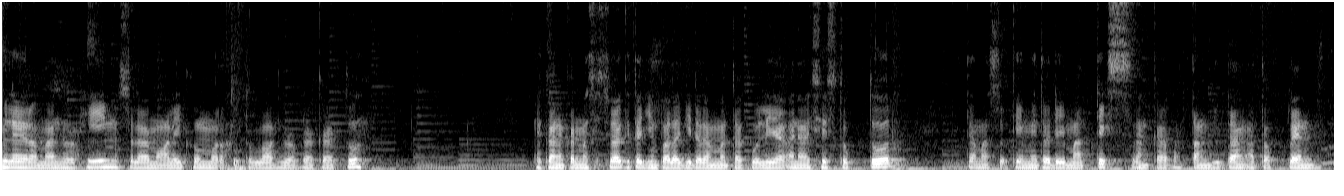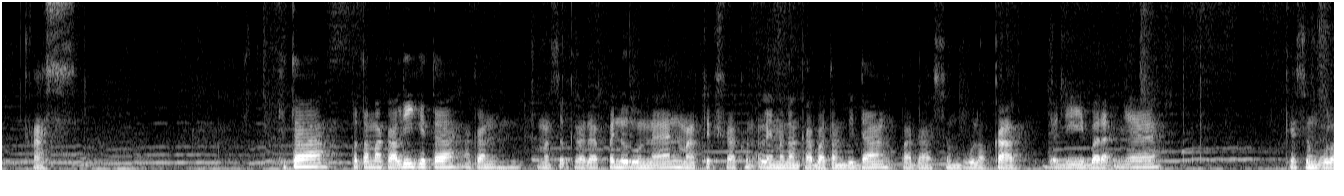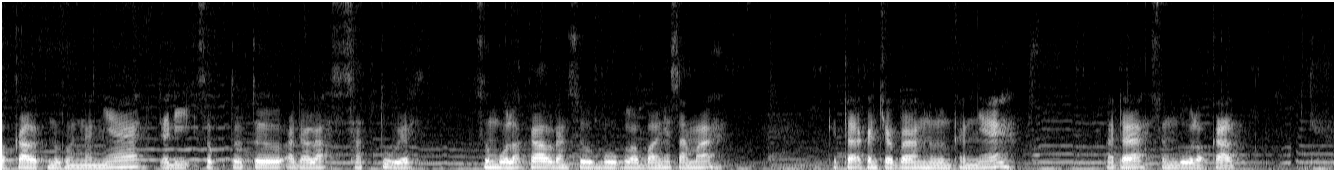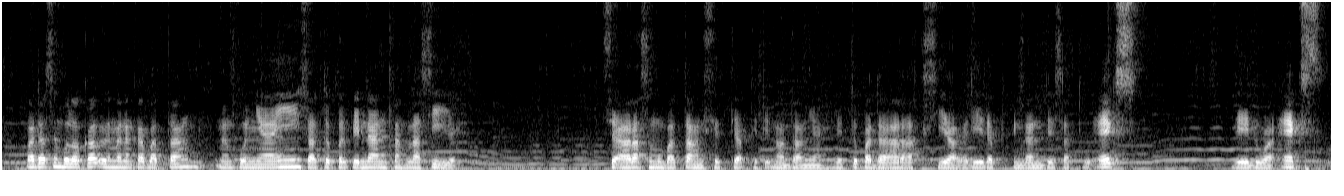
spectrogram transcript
Bismillahirrahmanirrahim. Assalamualaikum warahmatullahi wabarakatuh. Rekan-rekan mahasiswa, kita jumpa lagi dalam mata kuliah analisis struktur. Kita masuk ke metode matriks rangka batang bidang atau plan truss. Kita pertama kali kita akan masuk kepada penurunan matriks rakun elemen rangka batang bidang pada sumbu lokal. Jadi ibaratnya ke sumbu lokal penurunannya. Jadi struktur itu adalah satu ya. Sumbu lokal dan sumbu globalnya sama. Kita akan coba menurunkannya pada sumbu lokal. Pada sumbu lokal elemen angka batang mempunyai satu perpindahan translasi ya. Searah sumbu batang di setiap titik nodalnya yaitu pada arah aksial. Jadi ada perpindahan D1X D2X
